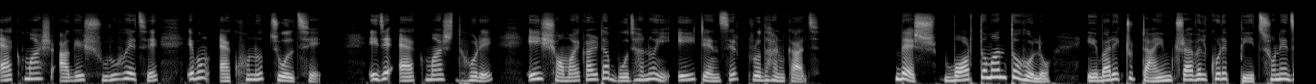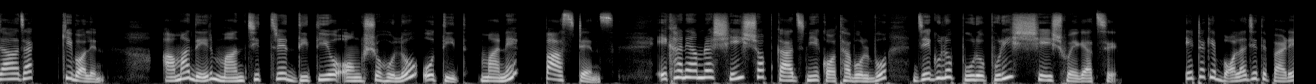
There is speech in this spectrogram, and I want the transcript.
এক মাস আগে শুরু হয়েছে এবং এখনও চলছে। এই যে এক মাস ধরে এই সময়কালটা বোঝানোই এই টেন্সের প্রধান কাজ। বেশ, বর্তমান তো হলো। এবার একটু টাইম ট্রাভেল করে পেছনে যাওয়া যাক, কি বলেন? আমাদের মানচিত্রের দ্বিতীয় অংশ হল অতীত মানে পাস্ট টেন্স এখানে আমরা সেই সব কাজ নিয়ে কথা বলব, যেগুলো পুরোপুরি শেষ হয়ে গেছে। এটাকে বলা যেতে পারে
